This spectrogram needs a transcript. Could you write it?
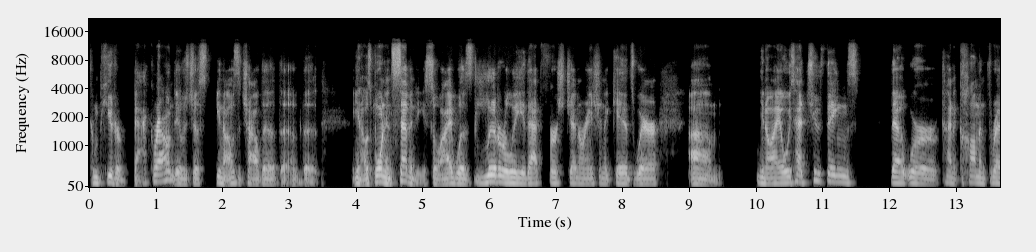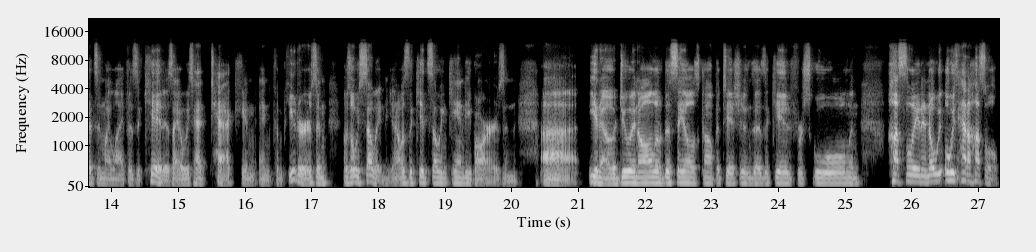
computer background. It was just, you know, I was a child of the of the you know, I was born in 70. So I was literally that first generation of kids where um, you know, I always had two things that were kind of common threads in my life as a kid as i always had tech and, and computers and i was always selling you know i was the kid selling candy bars and uh, you know doing all of the sales competitions as a kid for school and hustling and always, always had a hustle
